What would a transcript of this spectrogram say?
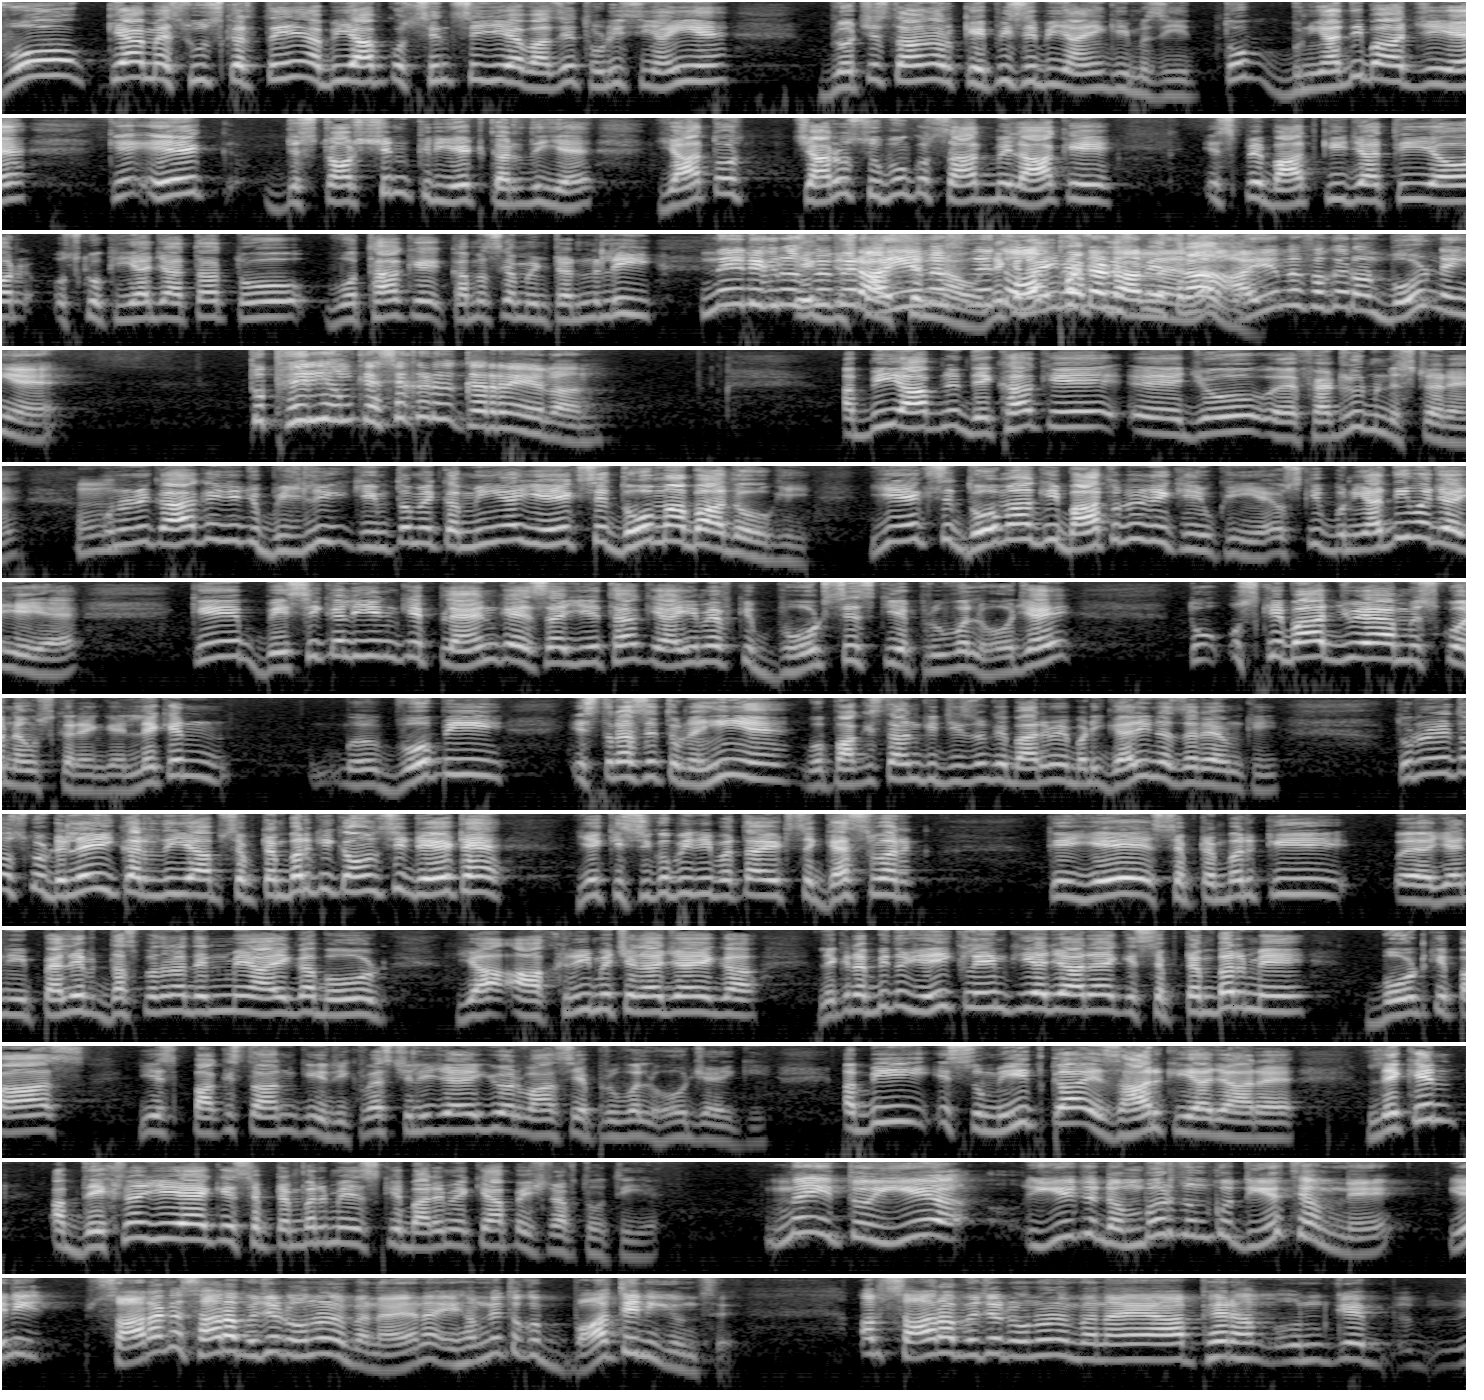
वो क्या महसूस करते हैं? अभी आपको सिंध से ये आवाज़ें थोड़ी सी आई हैं बलोचिस्तान और के पी से भी आएँगी मज़ीद। तो बुनियादी बात ये है कि एक डिस्टॉर्शन क्रिएट कर दी है। या तो चारों सूबों को साथ मिला के इस पे बात की जाती और उसको किया जाता तो वो था कि कम से कम इंटरनली नहीं लेकिन उसमें फिर आईएमएफ ने तो फटा डाल है ना। आईएमएफ अगर ऑन बोर्ड नहीं है तो फिर ही हम कैसे कर, कर रहे हैं ऐलान? अभी आपने देखा कि जो फेडरल मिनिस्टर हैं हम्म। उन्होंने कहा कि ये जो बिजली की कीमतों में कमी है ये एक से दो माह बाद होगी। ये एक से दो माह की बात उन्होंने क्यों की है? उसकी बुनियादी वजह ये है कि बेसिकली इनके प्लान का ऐसा ये था कि आईएमएफ के बोर्ड से इसकी अप्रूवल हो जाए तो उसके बाद जो है हम इसको अनाउंस करेंगे। लेकिन वो भी इस तरह से तो नहीं है। वो पाकिस्तान की चीज़ों के बारे में बड़ी गहरी नज़र है उनकी। तो उन्होंने तो उसको डिले ही कर दिया। अब सितंबर की कौन सी डेट है, ये किसी को भी नहीं पता। इट्स ए गैस वर्क कि ये सितंबर की यानी पहले 10-15 दिन में आएगा बोर्ड या आखिरी में चला जाएगा। लेकिन अभी तो यही क्लेम किया जा रहा है कि सितंबर में बोर्ड के पास ये पाकिस्तान की रिक्वेस्ट चली जाएगी और वहाँ से अप्रूवल हो जाएगी। अभी इस उम्मीद का इजहार किया जा रहा है, लेकिन अब देखना यह है कि सितंबर में इसके बारे में क्या पेशरफ होती है। नहीं तो ये ये जो नंबर्स उनको दिए थे हमने, यानी सारा का सारा बजट उन्होंने बनाया ना हमने तो कोई बात ही नहीं की उनसे। अब सारा बजट उन्होंने बनाया, अब फिर हम उनके,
